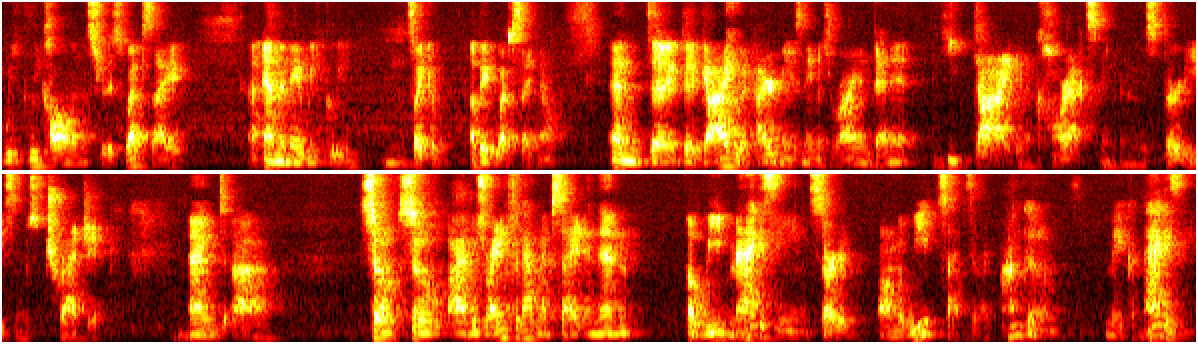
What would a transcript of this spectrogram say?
weekly columns for this website, uh, MMA Weekly. It's like a, a big website now. And the, the guy who had hired me, his name is Ryan Bennett. He died in a car accident in his 30s and it was tragic. And uh, so, so I was writing for that website, and then a weed magazine started on the weed side. So like, I'm gonna make a magazine.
